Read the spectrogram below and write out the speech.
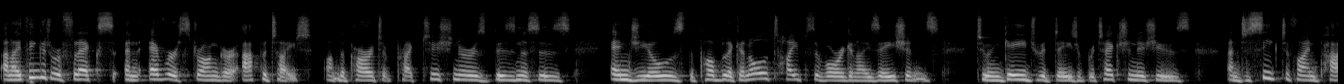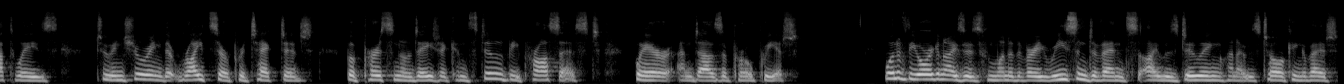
And I think it reflects an ever stronger appetite on the part of practitioners, businesses, NGOs, the public, and all types of organizations to engage with data protection issues and to seek to find pathways to ensuring that rights are protected, but personal data can still be processed where and as appropriate. One of the organizers from one of the very recent events I was doing when I was talking about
